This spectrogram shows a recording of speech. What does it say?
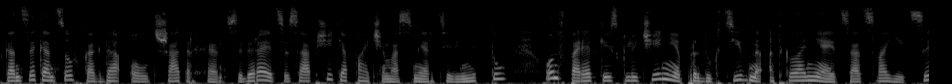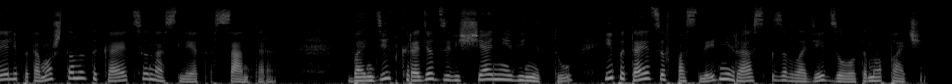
В конце концов, когда Олд Шаттерхенд собирается сообщить Апачам о смерти Винниту, он в порядке исключения продуктивно отклоняется от своей цели, потому что натыкается на след Сантера. Бандит крадет завещание Винниту и пытается в последний раз завладеть золотом Апачей.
